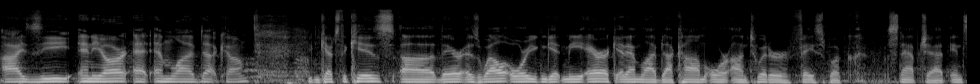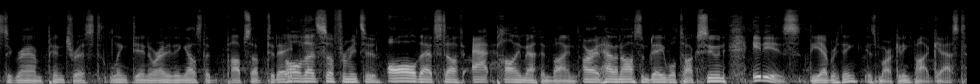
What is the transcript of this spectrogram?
I Z N E R at mlive.com. You can catch the kids uh, there as well, or you can get me, Eric, at mlive.com or on Twitter, Facebook, Snapchat, Instagram, Pinterest, LinkedIn, or anything else that pops up today. All that stuff for me too. All that stuff at Polymath and Vine. All right, have an awesome day. We'll talk soon. It is the Everything is Marketing Podcast.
